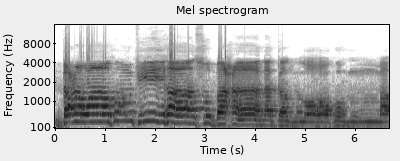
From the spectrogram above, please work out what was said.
دعواهم فيها سبحانك اللهم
